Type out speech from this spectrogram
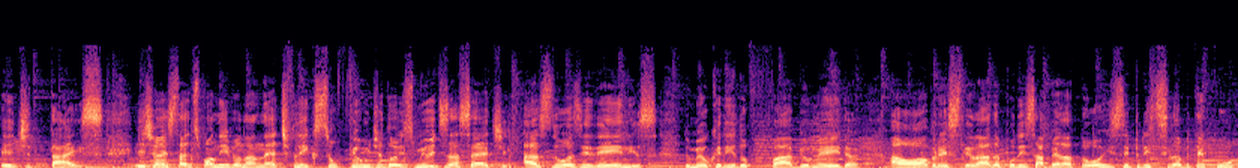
editais. E já está disponível na Netflix o filme de 2017, As Duas Irenes, do meu querido Fábio Meida. A obra, estrelada por Isabela Torres e Priscila Bittencourt,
